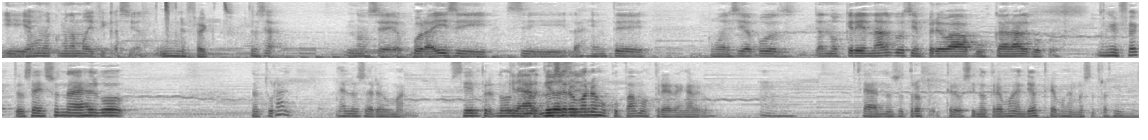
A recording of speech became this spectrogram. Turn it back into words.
y es una, como una modificación. En efecto. Entonces, no sé, por ahí si, si la gente, como decía, pues ya no cree en algo, siempre va a buscar algo, pues. En efecto, o sea, es, una, es algo natural en los seres humanos. Siempre, no, Crear no- los seres humanos ocupamos creer en algo. O sea, nosotros, creo, si no creemos en Dios, creemos en nosotros mismos.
